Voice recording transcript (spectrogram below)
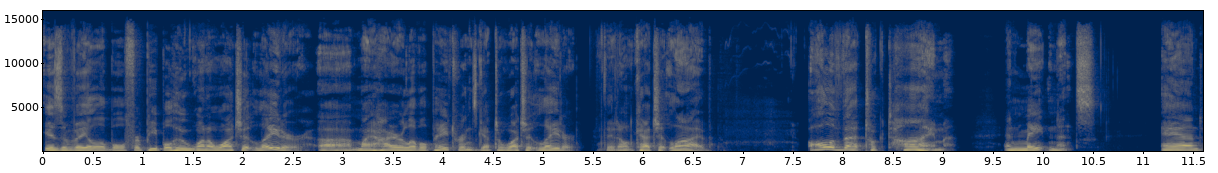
is available for people who want to watch it later. Uh, my higher level patrons get to watch it later if they don't catch it live. All of that took time and maintenance. And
